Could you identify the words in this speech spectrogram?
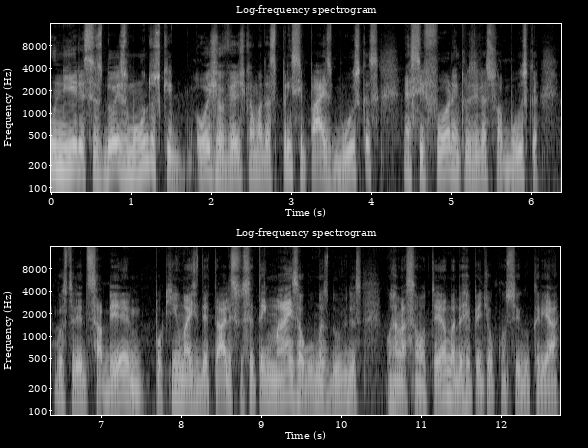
unir esses dois mundos, que hoje eu vejo que é uma das principais buscas. Né? Se for, inclusive, a sua busca, gostaria de saber um pouquinho mais de detalhes. Se você tem mais algumas dúvidas com relação ao tema, de repente eu consigo criar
